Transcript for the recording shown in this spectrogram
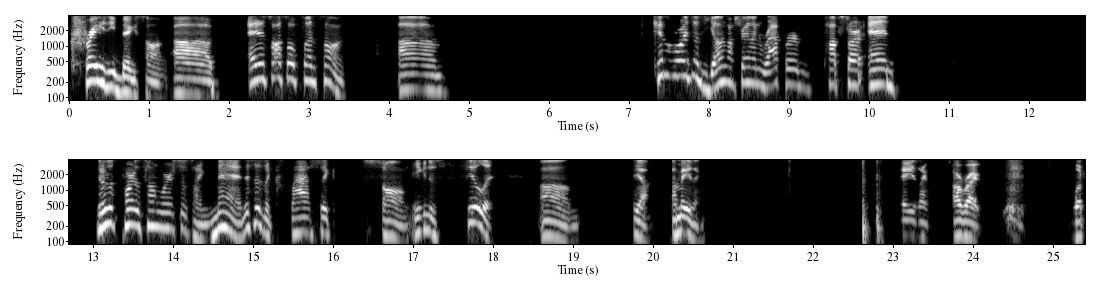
Crazy big song. Uh, and it's also a fun song. Um, Kid LAROI's this young Australian rapper, pop star, and there's this part of the song where it's just like, man, this is a classic song. You can just feel it. Um, yeah, amazing. Amazing. All right. What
